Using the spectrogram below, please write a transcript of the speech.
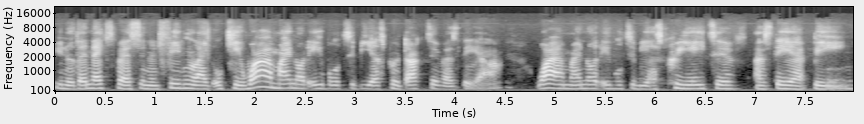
you know the next person and feeling like okay why am i not able to be as productive as they are why am I not able to be as creative as they are being?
